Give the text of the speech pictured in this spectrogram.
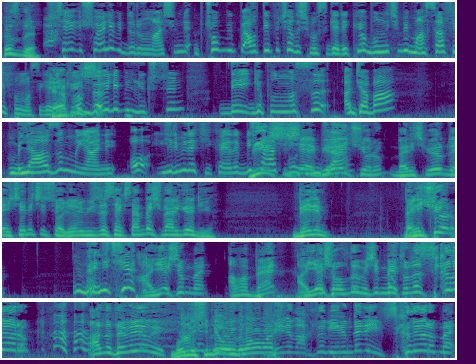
hızlı. Şey, şöyle bir durum var. Şimdi çok büyük bir altyapı çalışması gerekiyor. Bunun için bir masraf yapılması gerekiyor. Yapılsın. Böyle bir lüksün de yapılması acaba lazım mı yani? O 20 dakika ya da bir, Bir saat şişe boyunca. bira içiyorum. Ben içmiyorum da içen için söylüyorum. Yüzde 85 vergi ödüyor. Benim ben içiyorum. Ben içiyorum. Ay yaşım ben. Ama ben ay yaş olduğum için metroda sıkılıyorum. Anlatabiliyor muyum? Bunun için bir uygulama var. Benim aklım yerimde değil. Sıkılıyorum ben.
